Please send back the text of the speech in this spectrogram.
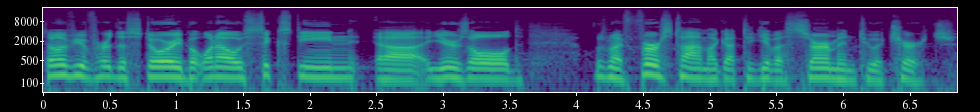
Some of you have heard the story, but when I was 16 uh, years old, it was my first time I got to give a sermon to a church.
